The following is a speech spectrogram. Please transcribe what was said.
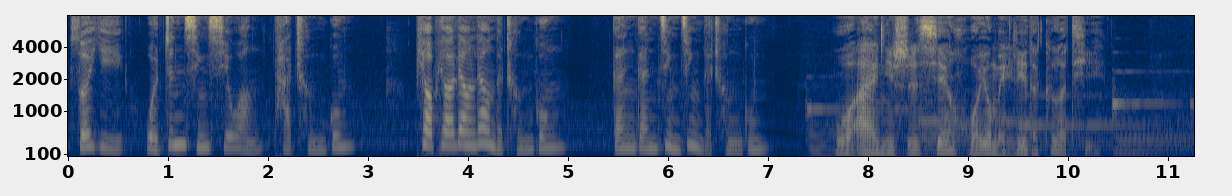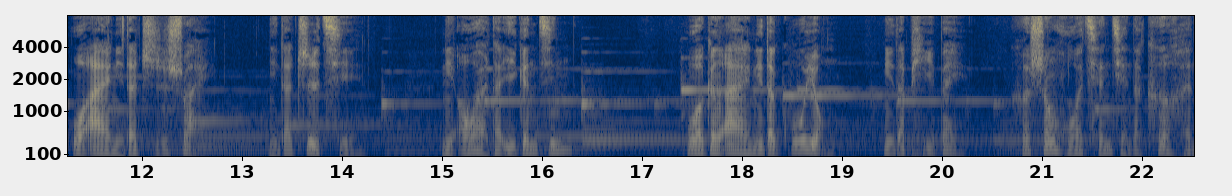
所以我真心希望他成功，漂漂亮亮的成功，干干净净的成功。我爱你是鲜活又美丽的个体，我爱你的直率，你的志气，你偶尔的一根筋。我更爱你的孤勇，你的疲惫，和生活浅浅的刻痕。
